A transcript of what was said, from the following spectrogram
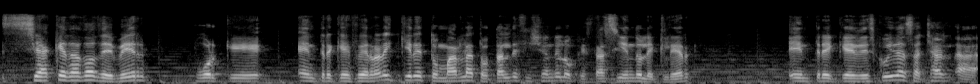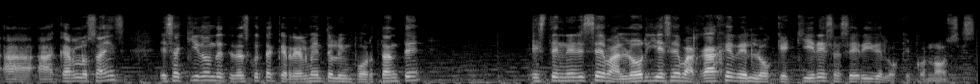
se ha quedado a deber porque entre que Ferrari quiere tomar la total decisión de lo que está haciendo Leclerc, entre que descuidas a, a, Carlos Sainz, es aquí donde te das cuenta que realmente lo importante es tener ese valor y ese bagaje de lo que quieres hacer y de lo que conoces.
